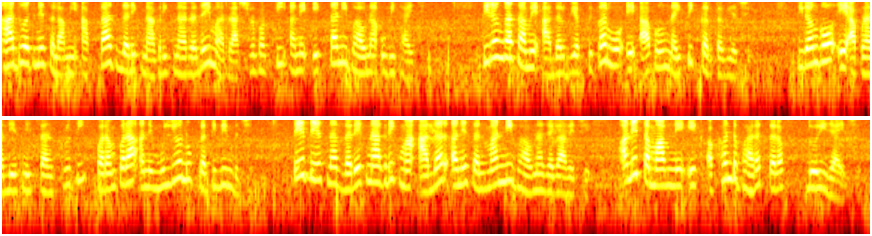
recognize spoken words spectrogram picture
આ ધ્વજને સલામી આપતા જ દરેક નાગરિકના હૃદયમાં રાષ્ટ્રભક્તિ અને એકતાની ભાવના ઊભી થાય છે. તિરંગા સામે આદર વ્યક્ત કરવો એ આપણું નૈતિક કર્તવ્ય છે. તિરંગો એ આપણા દેશની સંસ્કૃતિ, પરંપરા અને મૂલ્યોનું પ્રતિબિંબ છે. તે દેશના દરેક નાગરિકમાં આદર અને સન્માનની ભાવના જગાવે છે અને તમામને એક અખંડ ભારત તરફ દોરી જાય છે.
